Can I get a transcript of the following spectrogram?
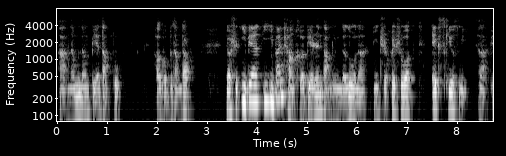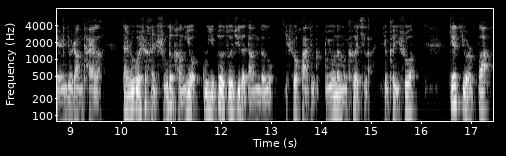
啊，能不能别挡路？好狗不挡道。要是一边一般场合别人挡住你的路呢，你只会说 Excuse me。啊，别人就让开了。但如果是很熟的朋友，故意恶作剧的挡你的路，你说话就不用那么客气了，你就可以说，Get your butt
